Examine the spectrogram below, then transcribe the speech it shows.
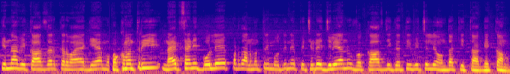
ਕਿੰਨਾ ਵਿਕਾਸ ਦਰ ਕਰਵਾਇਆ ਗਿਆ ਹੈ। ਮੁੱਖ ਮੰਤਰੀ ਨਾਇਬ ਸੈਣੀ ਬੋਲੇ, ਪ੍ਰਧਾਨ ਮੰਤਰੀ ਮੋਦੀ ਨੇ ਪਿਛੜੇ ਜ਼ਿਲ੍ਹਿਆਂ ਨੂੰ ਵਿਕਾਸ ਦੀ ਗਤੀ ਵਿੱਚ ਲਿਆਉਣ ਦਾ ਕੀਤਾ ਅੱਗੇ ਕੰਮ।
